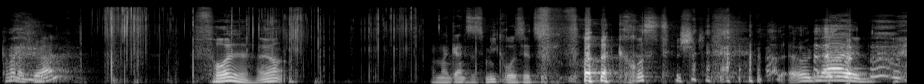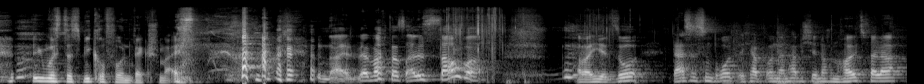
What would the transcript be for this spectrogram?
Kann man das hören? Voll, ja. Und mein ganzes Mikro ist jetzt voller Kruste. oh nein. Ich muss das Mikrofon wegschmeißen. nein, wer macht das alles sauber? Aber hier so, das ist ein Brot. Ich hab, und dann habe ich hier noch einen Holzfäller.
